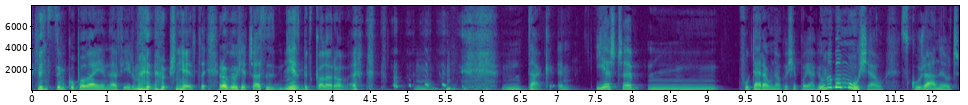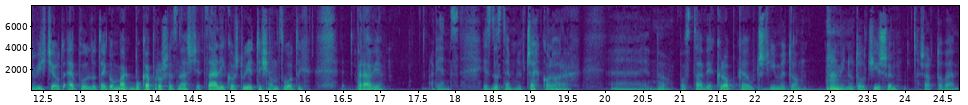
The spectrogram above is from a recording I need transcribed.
Więc z tym kupowaniem na firmę już nie jest. Robią się czasy niezbyt kolorowe. Hmm. tak. Jeszcze mm, futerał nowy się pojawił, no bo musiał. Skórzany oczywiście od Apple do tego MacBooka Pro 16 cali, kosztuje 1000 zł prawie, więc jest dostępny w trzech kolorach. E, no, postawię kropkę, uczcimy to minutą ciszy. Żartowałem.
